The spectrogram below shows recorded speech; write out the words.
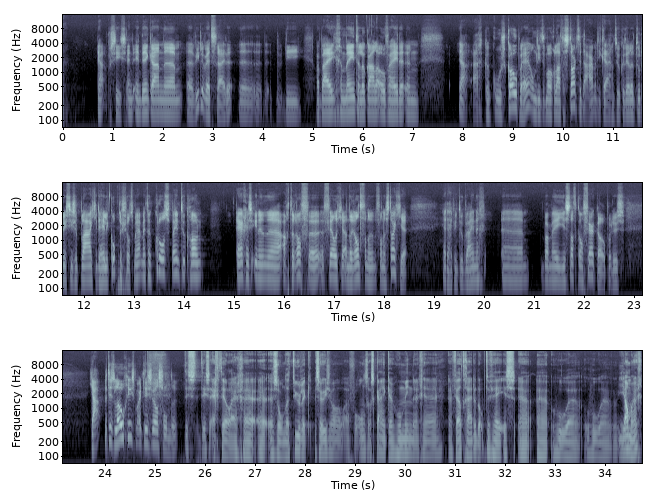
Ja, precies. En, en denk aan ehm eh, wielerwedstrijden, die, waarbij gemeenten, lokale overheden een, ja, eigenlijk een koers kopen hè, om die te mogen laten starten daar. Want die krijgen natuurlijk het hele toeristische plaatje, de helikoptershots. Maar ja, met een cross ben je natuurlijk gewoon ergens in een eh, achteraf eh, veldje aan de rand van een, van een stadje. Ja, daar heb je natuurlijk weinig ehm, waarmee je stad kan verkopen. Dus ja, het is logisch, maar het is wel zonde. Het is, het is echt heel erg eh, zonde. Tuurlijk, sowieso voor ons als kijker, hoe minder eh, veldrijden er op tv is, hoe, hoe jammer.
